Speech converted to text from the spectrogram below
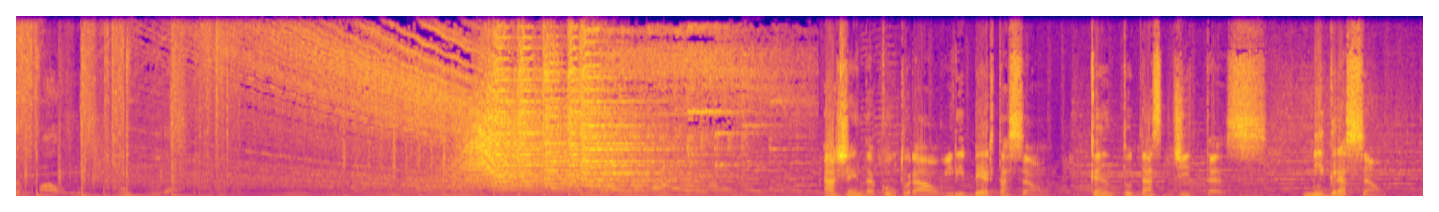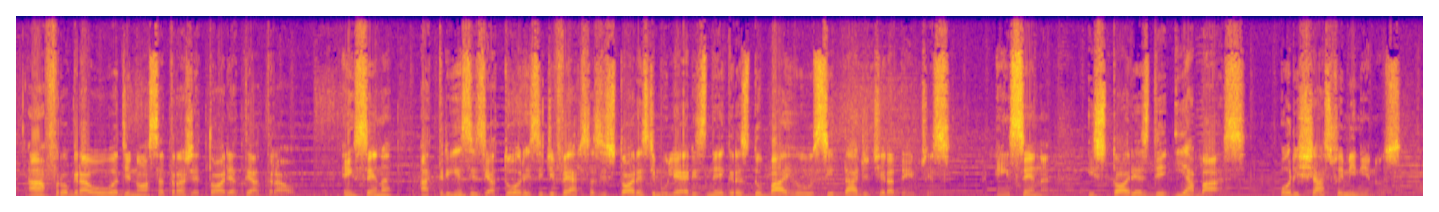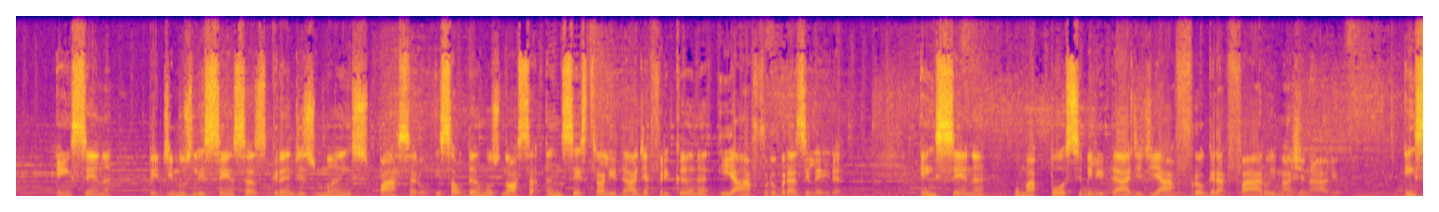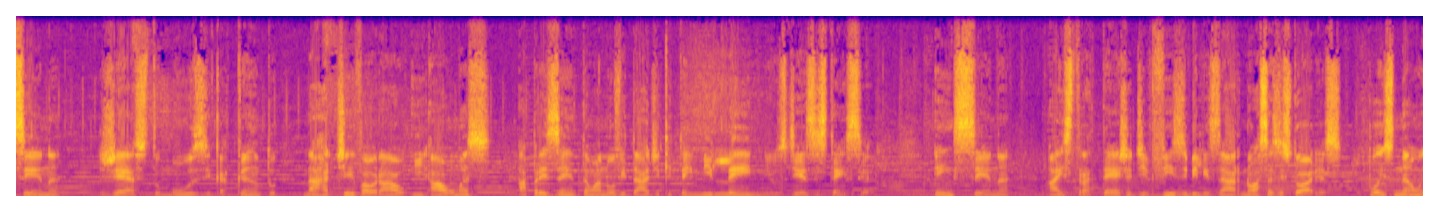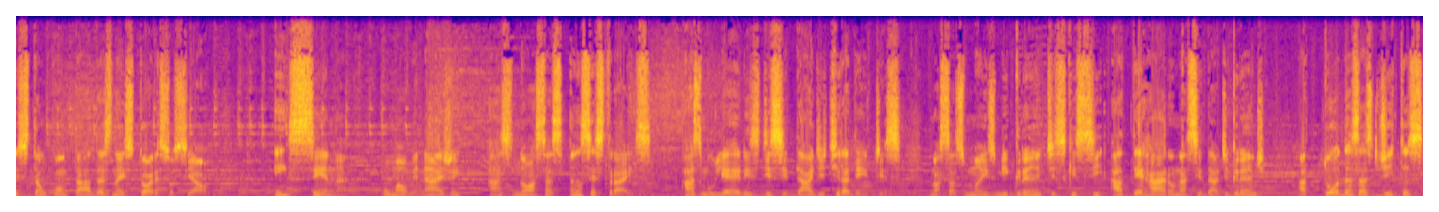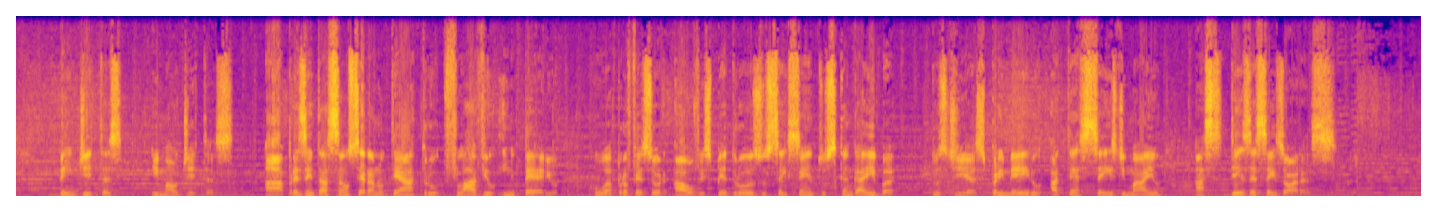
São Paulo, cultura. Agenda Cultural Libertação. Canto das Ditas. Migração. Afrograoa de nossa trajetória teatral. Em cena, atrizes e atores e diversas histórias de mulheres negras do bairro Cidade Tiradentes. Em cena, histórias de Iabás, orixás femininos. Em cena, pedimos licença às grandes mães pássaro e saudamos nossa ancestralidade africana e afro-brasileira. Em cena, uma possibilidade de afrografar o imaginário. Em cena, gesto, música, canto, narrativa oral e almas apresentam a novidade que tem milênios de existência. Em cena, a estratégia de visibilizar nossas histórias, pois não estão contadas na história social. Em cena, uma homenagem às nossas ancestrais, as mulheres de Cidade Tiradentes, nossas mães migrantes que se aterraram na cidade grande, a todas as ditas, benditas e malditas. A apresentação será no Teatro Flávio Império, Rua Professor Alves Pedroso, 600 Cangaíba, dos dias 1 até 6 de maio, às 16 horas.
